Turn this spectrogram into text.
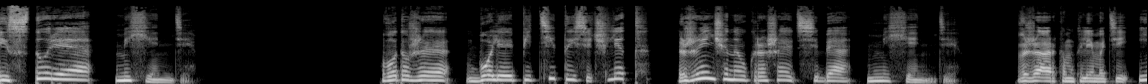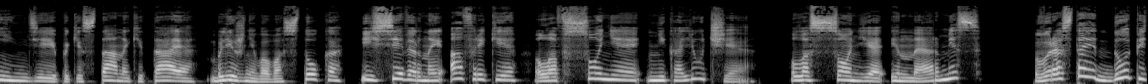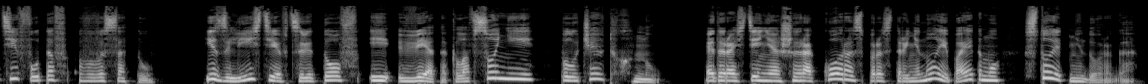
История Мехенди Вот уже более пяти тысяч лет женщины украшают себя мехенди. В жарком климате Индии, Пакистана, Китая, Ближнего Востока и Северной Африки лавсония неколючая, лассонья инермис, вырастает до пяти футов в высоту. Из листьев, цветов и веток лавсонии получают хну. Это растение широко распространено и поэтому стоит недорого.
